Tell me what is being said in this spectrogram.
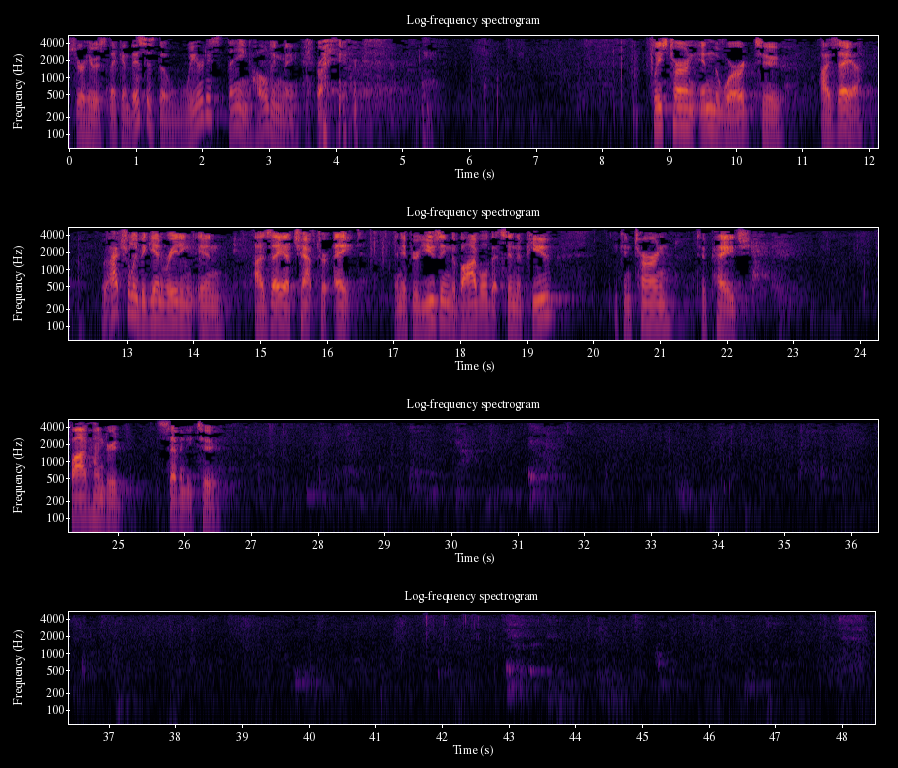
I'm sure he was thinking, this is the weirdest thing holding me, right? Please turn in the Word to Isaiah. We'll actually begin reading in Isaiah chapter 8. And if you're using the Bible that's in the pew, you can turn to page 572.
